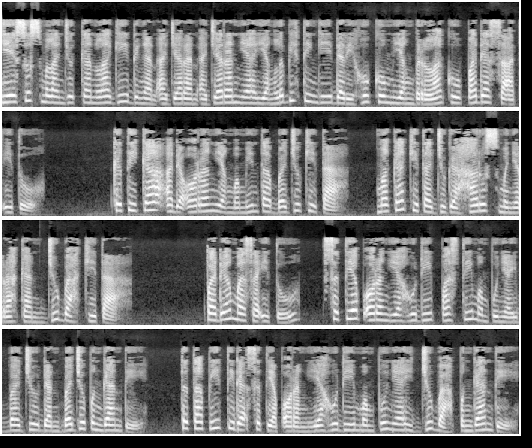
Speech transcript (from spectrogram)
Yesus melanjutkan lagi dengan ajaran-ajarannya yang lebih tinggi dari hukum yang berlaku pada saat itu. Ketika ada orang yang meminta baju kita, maka kita juga harus menyerahkan jubah kita. Pada masa itu, setiap orang Yahudi pasti mempunyai baju dan baju pengganti, tetapi tidak setiap orang Yahudi mempunyai jubah pengganti.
